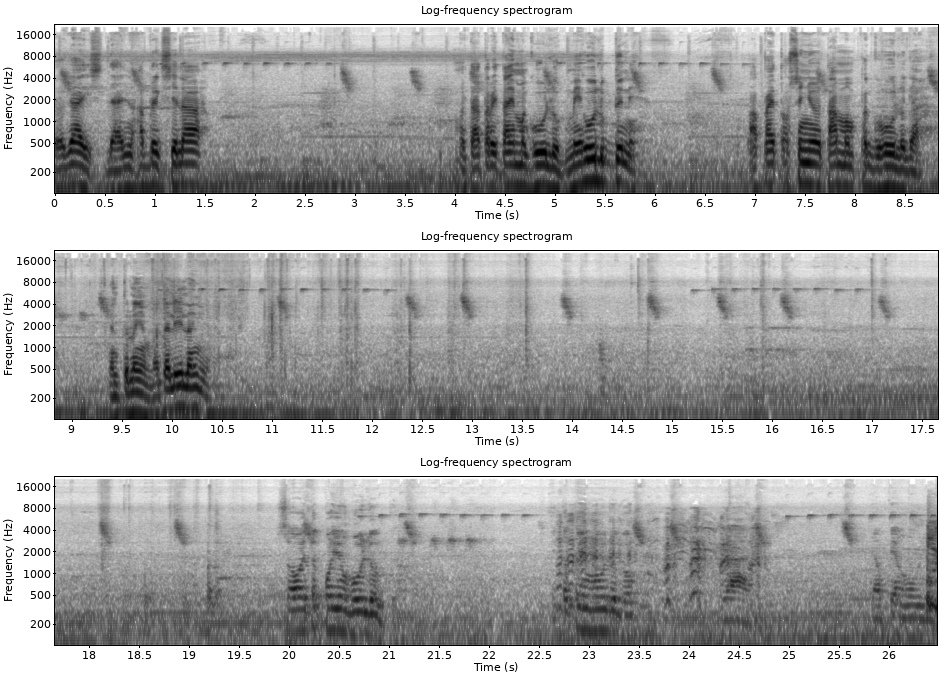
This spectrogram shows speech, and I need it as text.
So guys, dahil nakabreak sila, magtatry tayo maghulog. May hulog dun eh. Papayat ko sa inyo tamang paghuhulog ah. Ganito lang yan, madali lang yun. So ito po yung hulog. Ito po yung hulog oh. Yan. Yan po yung hulog.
